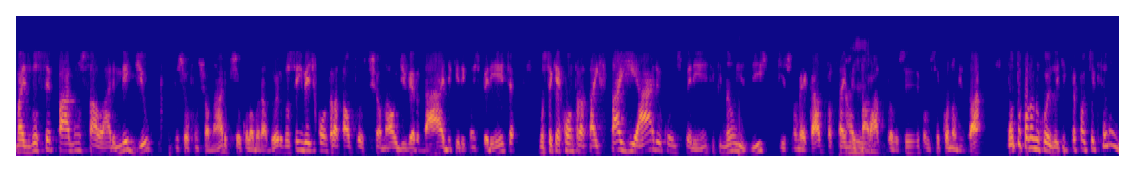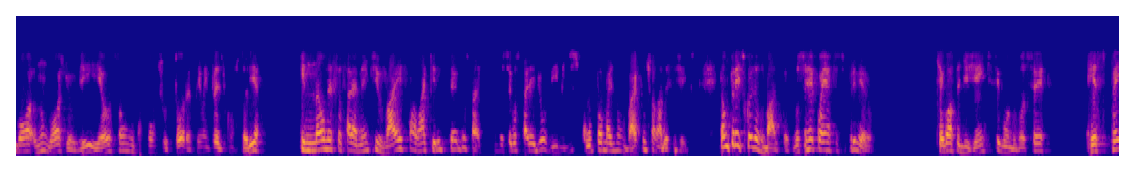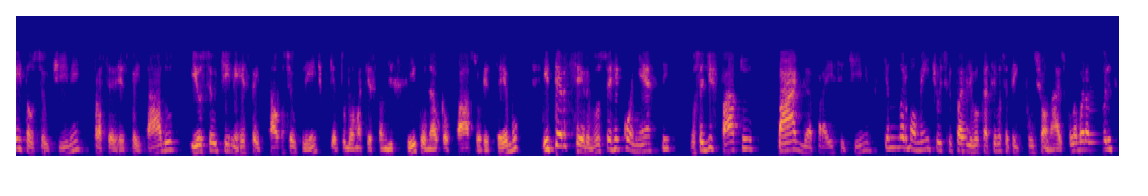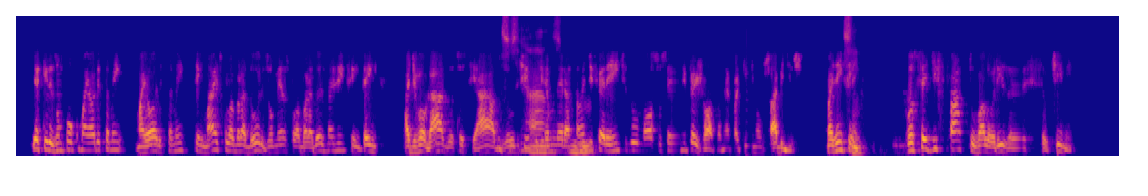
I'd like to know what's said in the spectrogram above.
Mas você paga um salário medíocre para o seu funcionário, para o seu colaborador. Você, em vez de contratar o profissional de verdade, aquele com experiência, você quer contratar estagiário com experiência, que não existe isso no mercado, para sair mais barato para você, para você economizar. Então, estou falando coisa aqui que pode ser que você não, go não goste de ouvir. Eu sou um consultor, eu tenho uma empresa de consultoria, que não necessariamente vai falar aquilo que você, gostar, que você gostaria de ouvir. Me desculpa, mas não vai funcionar desse jeito. Então, três coisas básicas. Você reconhece isso primeiro. Você gosta de gente. Segundo, você respeita o seu time para ser respeitado e o seu time respeitar o seu cliente, porque tudo é uma questão de ciclo, né? O que eu faço, eu recebo. E terceiro, você reconhece, você de fato paga para esse time, porque normalmente o escritório de advocacia você tem funcionários, colaboradores e aqueles um pouco maiores também, maiores também tem mais colaboradores ou menos colaboradores, mas enfim, tem advogados associados, associados. o tipo de remuneração é uhum. é diferente do nosso CNPJ, né? Para quem não sabe disso. Mas enfim, Sim. você de fato valoriza esse seu time?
